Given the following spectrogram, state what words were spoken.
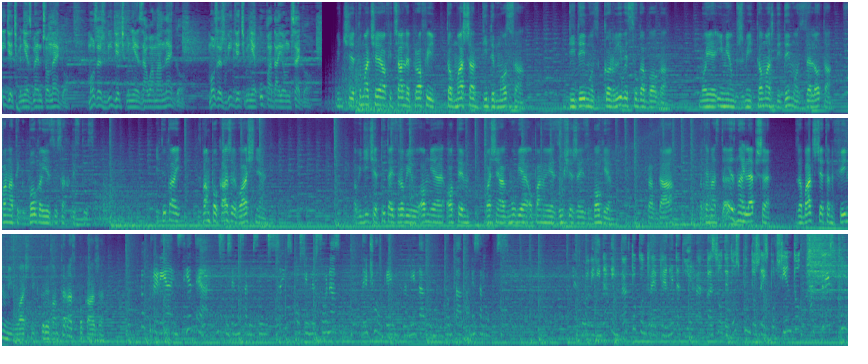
widzieć mnie zmęczonego, możesz widzieć mnie załamanego, możesz widzieć mnie upadającego. Widzicie, tu macie oficjalny profil Tomasza Didymosa. Didymos, gorliwy sługa Boga. Moje imię brzmi Tomasz Didymos, zelota, fanatyk Boga Jezusa Chrystusa. I tutaj wam pokażę właśnie, o widzicie, tutaj zrobił o mnie, o tym, właśnie jak mówię o Panu Jezusie, że jest Bogiem, prawda? Natomiast to jest najlepsze. Zobaczcie ten filmik właśnie, który wam teraz pokażę. ocurriría en siete años y se han establecido seis posibles zonas de choque en el planeta, como Vanessa López. La probabilidad de impacto contra el planeta Tierra pasó de 2.6% a 3.1%,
